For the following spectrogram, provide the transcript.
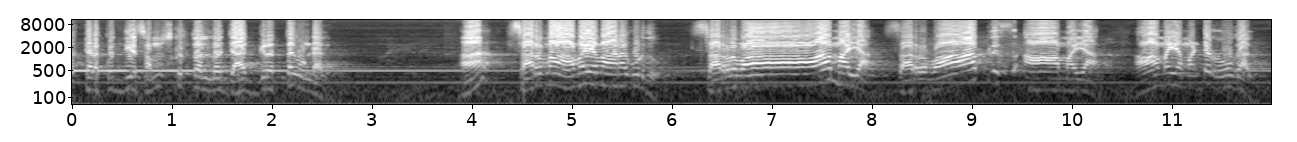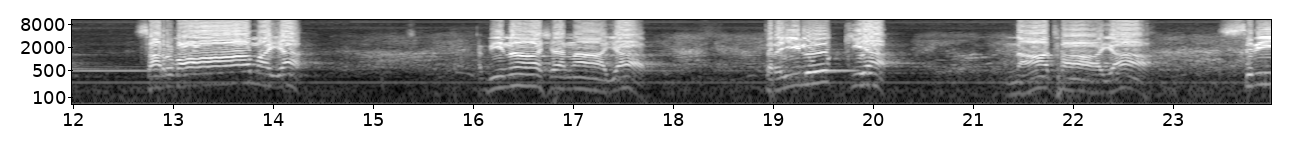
అక్కడ కొద్దిగా సంస్కృతంలో జాగ్రత్తగా ఉండాలి. ఆ? సర్వ అవయవ అనకూడదు. సర్వామయ. సర్వా ప్లస్ ఆమయ. ఆమయం అంటే రోగాలు. సర్వామయ. వినాశనాయ. త్రైలోక్య నాథాయ. శ్రీ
